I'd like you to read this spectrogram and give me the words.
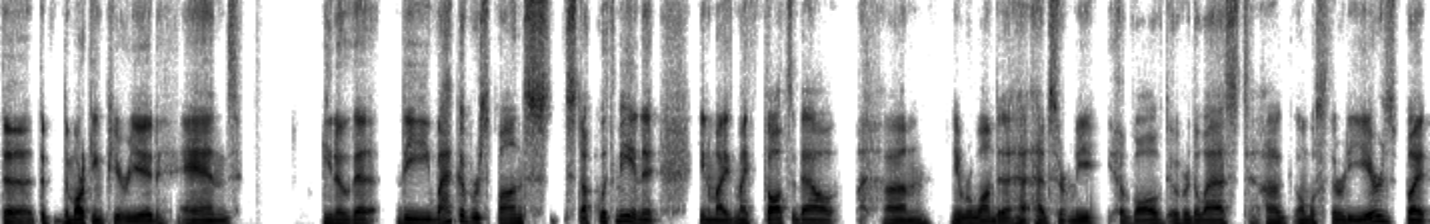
the, the the marking period. And you know that the lack of response stuck with me and it you know my my thoughts about um you know rwanda ha- have certainly evolved over the last uh, almost 30 years but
